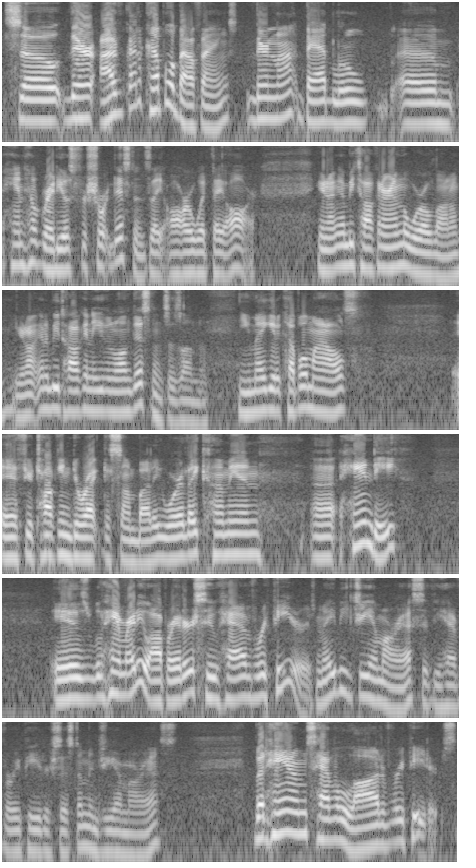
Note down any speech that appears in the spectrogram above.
so there, I've got a couple of Baofengs. They're not bad little um, handheld radios for short distance. They are what they are. You're not going to be talking around the world on them. You're not going to be talking even long distances on them. You may get a couple miles if you're talking direct to somebody. Where they come in uh, handy is with ham radio operators who have repeaters. Maybe GMRS if you have a repeater system in GMRS. But hams have a lot of repeaters.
